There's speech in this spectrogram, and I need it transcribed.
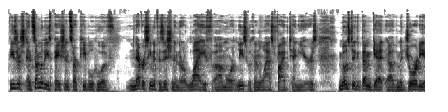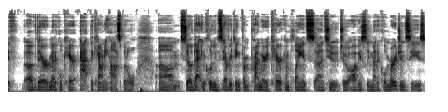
these are and some of these patients are people who have never seen a physician in their life, um, or at least within the last five, ten years. Most of them get uh, the majority of, of their medical care at the county hospital. Um, so that includes everything from primary care complaints uh, to, to obviously medical emergencies.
